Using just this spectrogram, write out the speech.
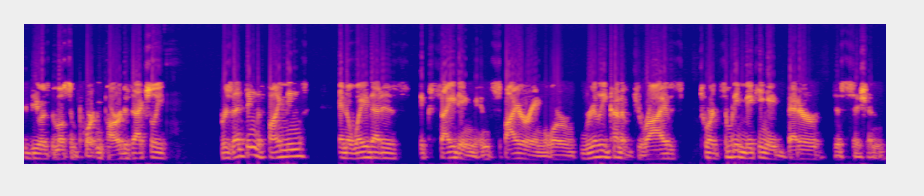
view as the most important part is actually presenting the findings in a way that is exciting, inspiring, or really kind of drives towards somebody making a better decision.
